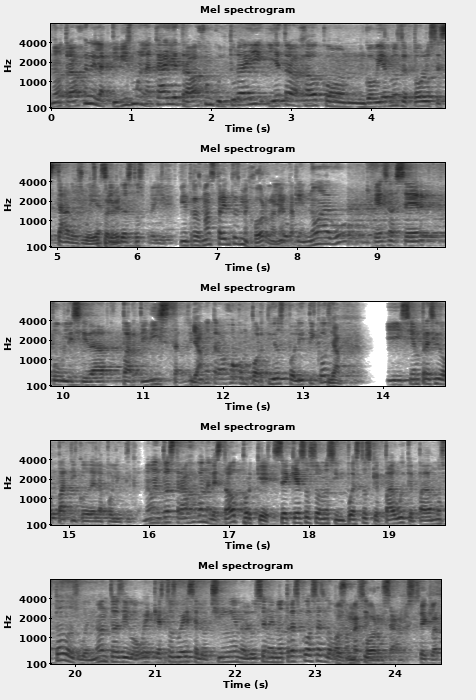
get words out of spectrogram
¿no? Trabajo en el activismo en la calle, trabajo en cultura ahí y he trabajado con gobiernos de todos los estados, güey, haciendo estos proyectos. Mientras más frentes mejor, la neta. Lo que no hago es hacer publicidad partidista. yo no trabajo con partidos políticos. Ya y siempre he sido apático de la política, ¿no? Entonces trabajo con el Estado porque sé que esos son los impuestos que pago y que pagamos todos, güey, ¿no? Entonces digo, güey, que estos güeyes se lo chinguen o lo usen en otras cosas, lo pues bajamos mejor. y Sí, claro.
